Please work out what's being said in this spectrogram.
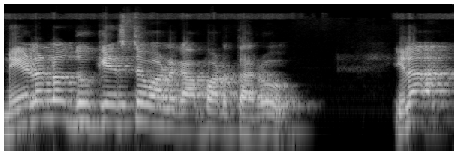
నీళ్ళలో దూకేస్తే వాళ్ళు కాపాడుతారు. ఇలా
